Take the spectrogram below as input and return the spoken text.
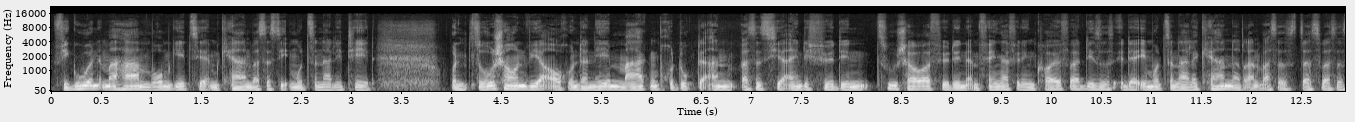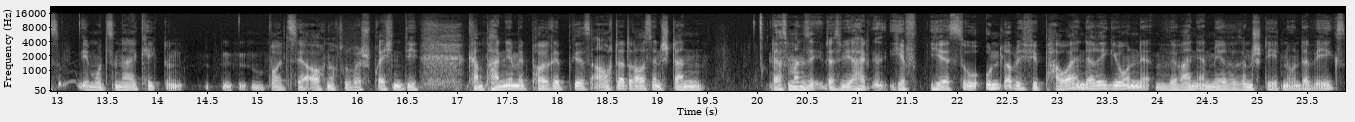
Figuren immer haben. Worum geht es hier im Kern? Was ist die Emotionalität? Und so schauen wir auch Unternehmen, Marken, Produkte an. Was ist hier eigentlich für den Zuschauer, für den Empfänger, für den Käufer dieses, der emotionale Kern daran? Was ist das, was es emotional kickt? Und wolltest ja auch noch drüber sprechen. Die Kampagne mit Paul Ripke ist auch daraus entstanden dass man, dass wir halt hier, hier ist so unglaublich viel Power in der Region. Wir waren ja in mehreren Städten unterwegs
